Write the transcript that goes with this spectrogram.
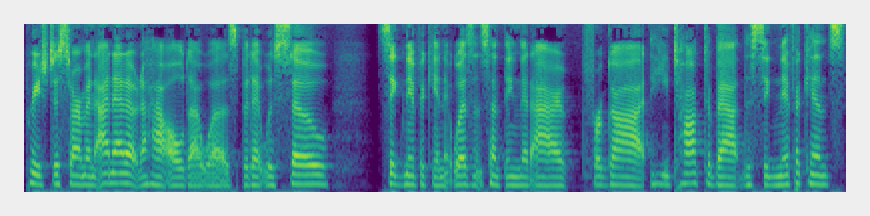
preached a sermon, and I don't know how old I was, but it was so significant. It wasn't something that I forgot. He talked about the significance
